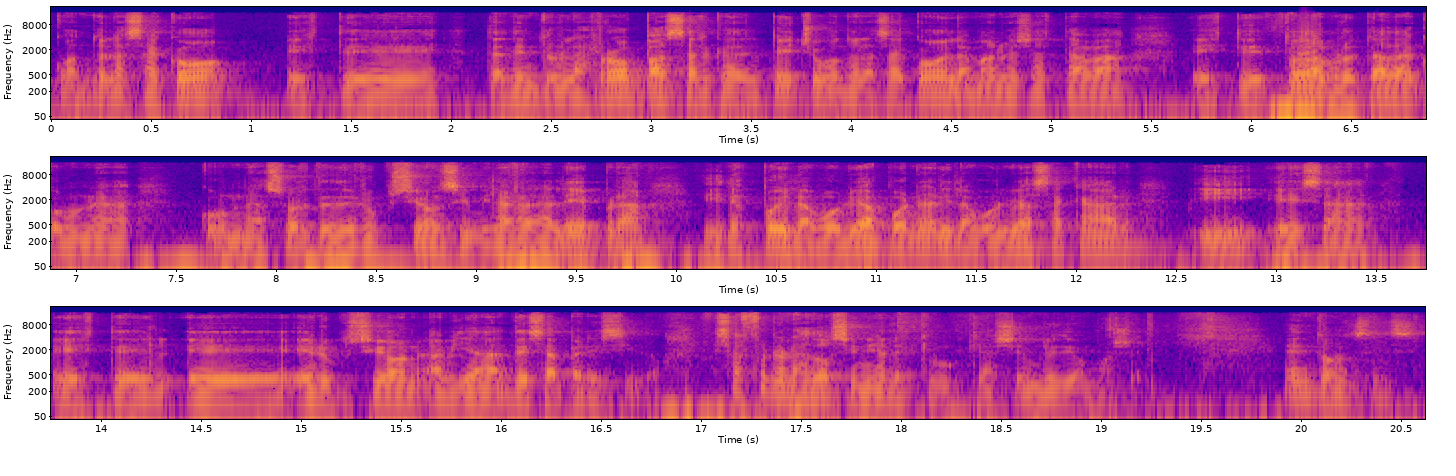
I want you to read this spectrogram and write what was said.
cuando la sacó, este, de adentro de las ropas, cerca del pecho, cuando la sacó, la mano ya estaba este, toda brotada con una, con una suerte de erupción similar a la lepra, y después la volvió a poner y la volvió a sacar, y esa este, eh, erupción había desaparecido. Esas fueron las dos señales que, que Hashem le dio a Moshe. Entonces,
